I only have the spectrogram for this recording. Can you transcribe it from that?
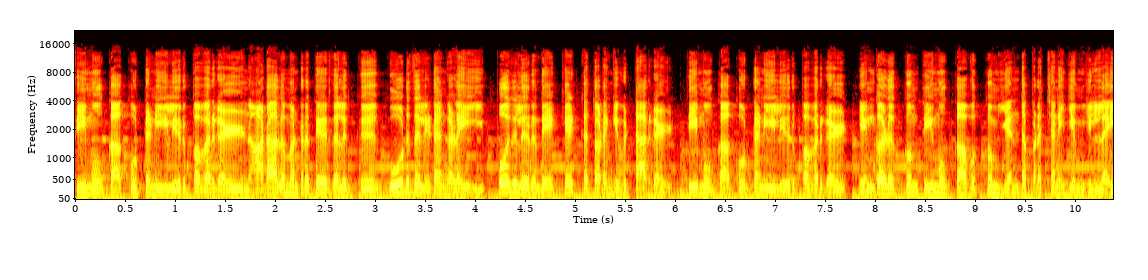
திமுக கூட்டணியில் இருப்பவர்கள் நாடாளுமன்ற தேர்தலுக்கு கூடுதல் இடங்களை இப்போதிலிருந்தே கேட்க தொடங்கிவிட்டார்கள். திமுக கூட்டணியில் இருப்பவர்கள் எங்களுக்கும் திமுகவுக்கும் எந்த பிரச்சனையும் இல்லை.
